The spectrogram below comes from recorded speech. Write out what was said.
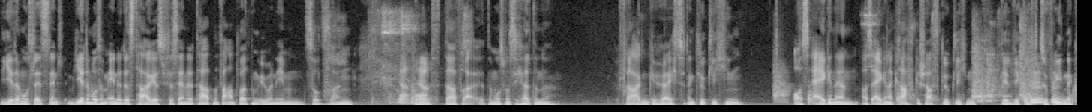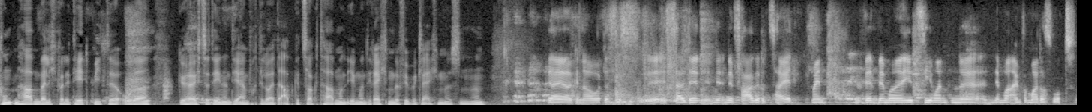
jeder muss letztendlich, jeder muss am Ende des Tages für seine Taten Verantwortung übernehmen, sozusagen. Ja, und ja. Da, da muss man sich halt dann fragen, gehöre ich zu den Glücklichen aus, eigenen, aus eigener Kraft geschafft Glücklichen, die halt wirklich mhm. zufriedene Kunden haben, weil ich Qualität biete, oder gehöre ich zu denen, die einfach die Leute abgezockt haben und irgendwann die Rechnung dafür begleichen müssen? Ne? Ja, ja, genau. Das ist, ist halt eine, eine Frage der Zeit. Ich meine, wenn, wenn man jetzt jemanden, äh, nehmen wir einfach mal das Wort,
